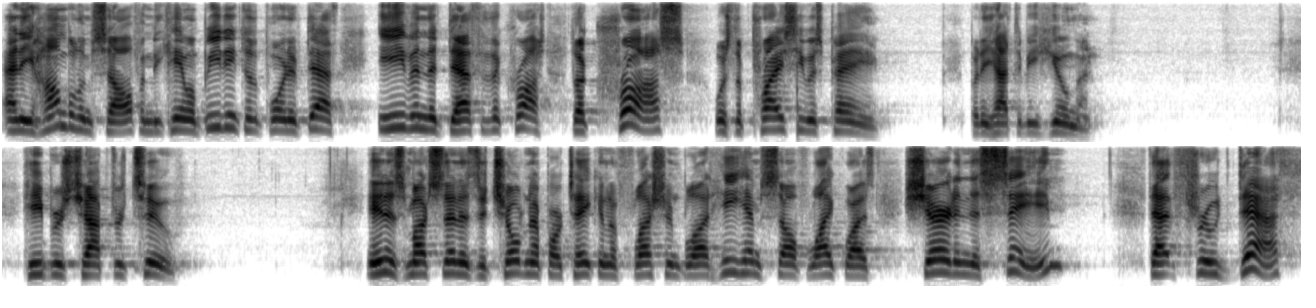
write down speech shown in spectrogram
and he humbled himself and became obedient to the point of death, even the death of the cross. The cross was the price he was paying, but he had to be human. Hebrews chapter 2. Inasmuch then as the children have partaken of flesh and blood, he himself likewise shared in the same, that through death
